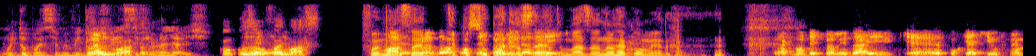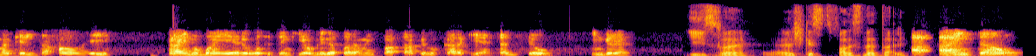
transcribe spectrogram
Muito bom esse filme. Eu vi Foi duas vezes massa, esse filme, né? aliás. Conclusão, foi massa. Foi massa. É, uma tipo, super deu certo, aí. mas eu não recomendo. Pra contextualizar aí, é porque aqui o cinema que ele tá falando aí, pra ir no banheiro, você tem que obrigatoriamente passar pelo cara que recebe seu ingresso. Isso é. Eu esqueci de falar esse detalhe. Ah, ah, então,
